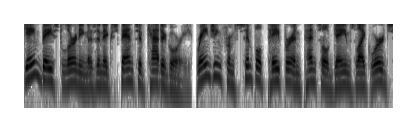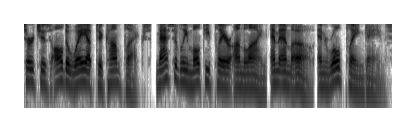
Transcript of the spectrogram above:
Game-based learning is an expansive category, ranging from simple paper and pencil games like word searches all the way up to complex, massively multiplayer online and role-playing games.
